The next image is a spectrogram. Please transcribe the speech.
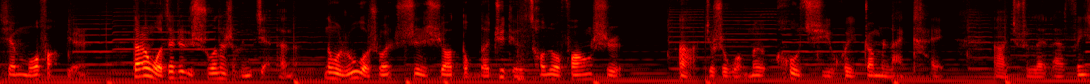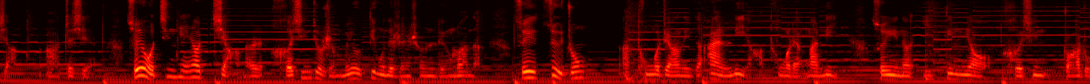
先模仿别人。当然，我在这里说呢是很简单的。那么如果说是需要懂得具体的操作方式。啊，就是我们后期会专门来开，啊，就是来来分享啊这些，所以我今天要讲的核心就是没有定位的人生是凌乱的，所以最终啊通过这样的一个案例啊，通过两个案例，所以呢一定要核心抓住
